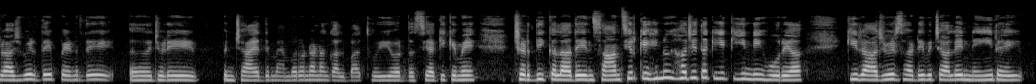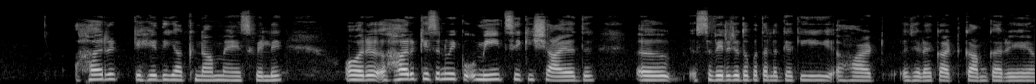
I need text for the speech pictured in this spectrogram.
ਰਾਜਵੀਰ ਦੇ ਪਿੰਡ ਦੇ ਜਿਹੜੇ ਪੰਚਾਇਤ ਦੇ ਮੈਂਬਰ ਉਹਨਾਂ ਨਾਲ ਗੱਲਬਾਤ ਹੋਈ ਔਰ ਦੱਸਿਆ ਕਿ ਕਿਵੇਂ ਚੜ੍ਹਦੀ ਕਲਾ ਦੇ ਇਨਸਾਨ ਸੀ ਔਰ ਕਿਸੇ ਨੂੰ ਹਜੇ ਤੱਕ ਯਕੀਨ ਨਹੀਂ ਹੋ ਰਿਹਾ ਕਿ ਰਾਜਵੀਰ ਸਾਡੇ ਵਿਚਾਲੇ ਨਹੀਂ ਰਹੇ। ਹਰ ਕਿਸੇ ਦੀ ਅੱਖ ਨਮ ਹੈ ਇਸ ਵੇਲੇ ਔਰ ਹਰ ਕਿਸੇ ਨੂੰ ਇੱਕ ਉਮੀਦ ਸੀ ਕਿ ਸ਼ਾਇਦ ਸਵੇਰੇ ਜਦੋਂ ਪਤਾ ਲੱਗਾ ਕਿ ਹਾਰਟ ਜਿਹੜਾ ਘੱਟ ਕੰਮ ਕਰ ਰਹੇ ਆ,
